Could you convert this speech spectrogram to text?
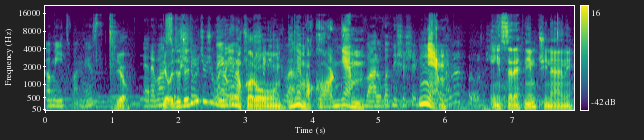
Ami itt van, nézd. Jó. Erre van jó, de, de, de, de, De jó, én akarom. segítek De nem akar, nem. Válogatni se segít? Nem. Van akkor olvasd. Én szeretném csinálni.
